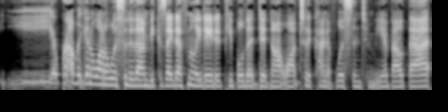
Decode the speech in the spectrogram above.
you're probably going to want to listen to them because I definitely dated people that did not want to kind of listen to me about that.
